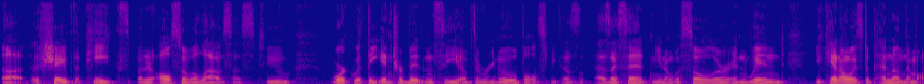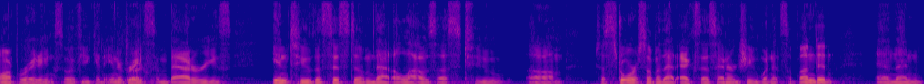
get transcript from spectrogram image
uh, shave the peaks, but it also allows us to work with the intermittency of the renewables because as i said you know with solar and wind you can't always depend on them operating. So if you can integrate some batteries into the system that allows us to um, to store some of that excess energy when it's abundant and then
